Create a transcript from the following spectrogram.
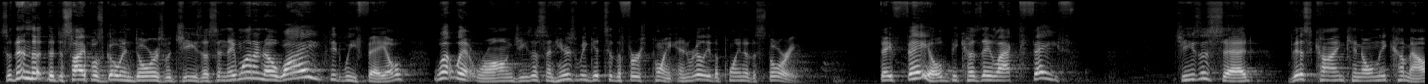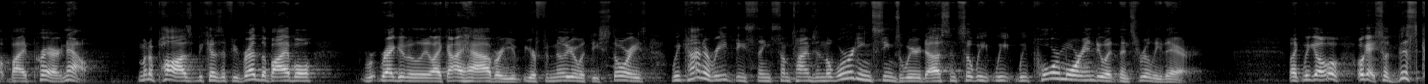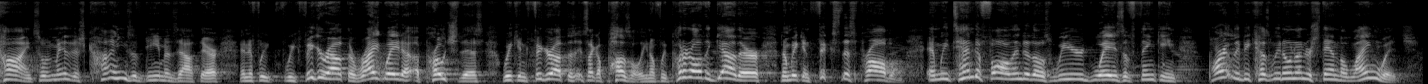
So then the, the disciples go indoors with Jesus and they want to know why did we fail? What went wrong, Jesus? And here's we get to the first point, and really the point of the story. They failed because they lacked faith. Jesus said, This kind can only come out by prayer. Now, I'm going to pause because if you've read the Bible regularly, like I have, or you're familiar with these stories, we kind of read these things sometimes, and the wording seems weird to us, and so we, we, we pour more into it than's really there. Like we go, oh, okay, so this kind, so maybe there's kinds of demons out there, and if we, we figure out the right way to approach this, we can figure out this, it's like a puzzle. You know, if we put it all together, then we can fix this problem. And we tend to fall into those weird ways of thinking, partly because we don't understand the language.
